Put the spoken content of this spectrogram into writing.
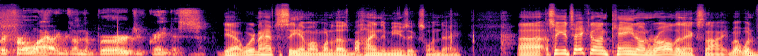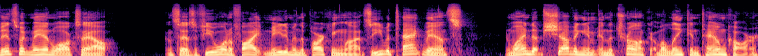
but for a while he was on the verge of greatness. Yeah, we're gonna have to see him on one of those behind the musics one day. Uh, so you take on Kane on Raw the next night, but when Vince McMahon walks out and says, "If you want to fight, meet him in the parking lot," so you attack Vince and wind up shoving him in the trunk of a Lincoln Town Car.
